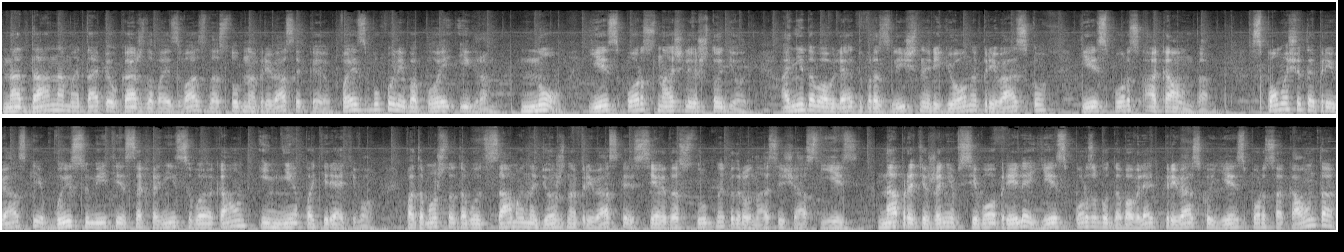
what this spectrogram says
На данном этапе у каждого из вас доступна привязка к Facebook либо Play играм. Но eSports начали что делать? Они добавляют в различные регионы привязку eSports аккаунта. С помощью этой привязки вы сумеете сохранить свой аккаунт и не потерять его потому что это будет самая надежная привязка из всех доступных, которые у нас сейчас есть. На протяжении всего апреля eSports будет добавлять привязку eSports аккаунта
